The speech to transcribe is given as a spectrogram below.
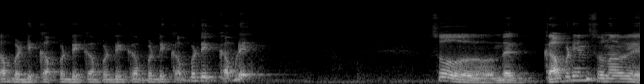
கபடி கபடி கபடி கபடி கபடி கபடி. ஸோ இந்த கபடின்னு சொன்னாவே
